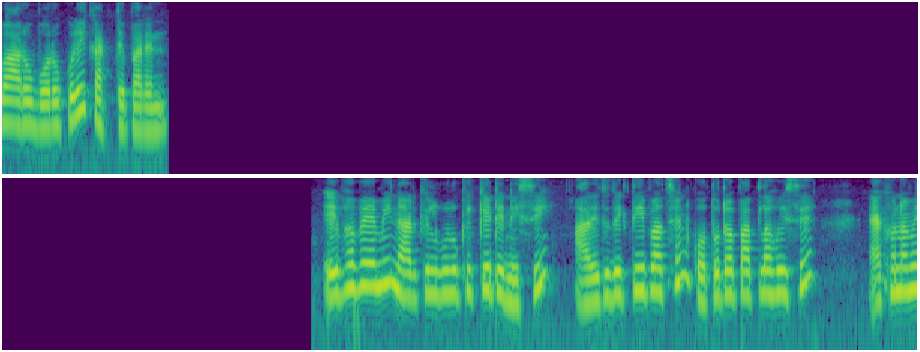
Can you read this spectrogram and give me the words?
বা আরও বড় করেই কাটতে পারেন। এভাবে আমি নারকেলগুলোকে কেটে নিছি। আর এই তো দেখতেই পাচ্ছেন কতটা পাতলা হয়েছে এখন আমি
